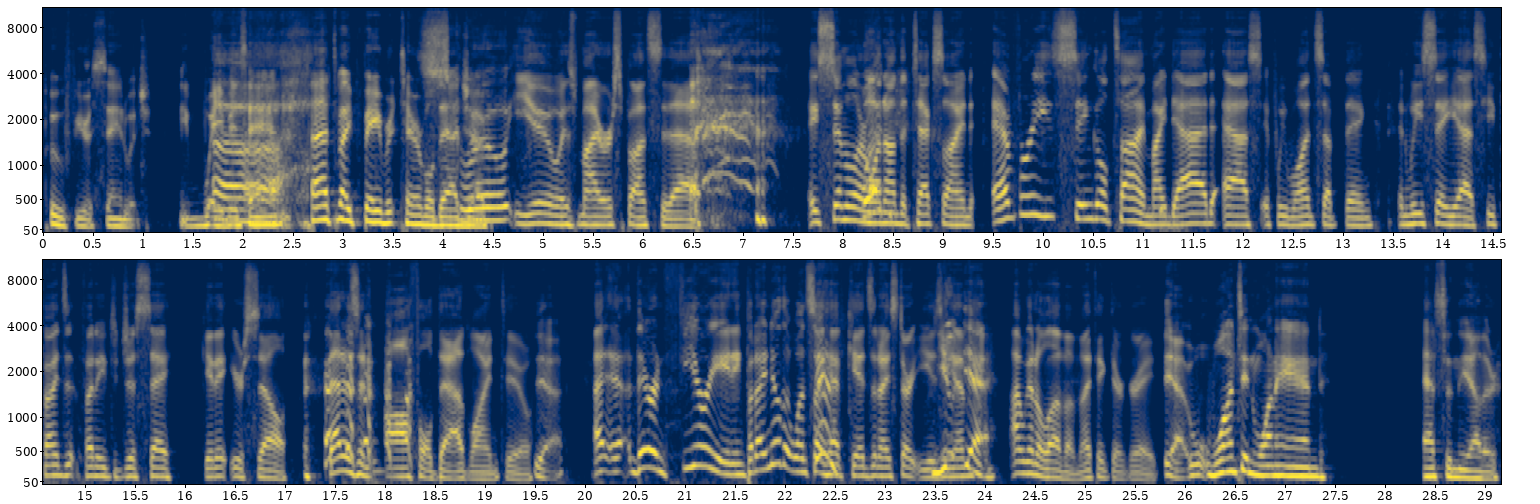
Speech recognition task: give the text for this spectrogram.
"Poof, you're a sandwich." He'd wave his hand. That's my favorite terrible dad joke. Screw you is my response to that. A similar What? one on the text line. Every single time my dad asks if we want something and we say yes, he finds it funny to just say, get it yourself. That is an awful dad line too. Yeah. I, uh, they're infuriating, but I know that once I have kids and I start using You- them, yeah. I'm going to love them. I think they're great. Yeah, want in one hand, S in the other.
